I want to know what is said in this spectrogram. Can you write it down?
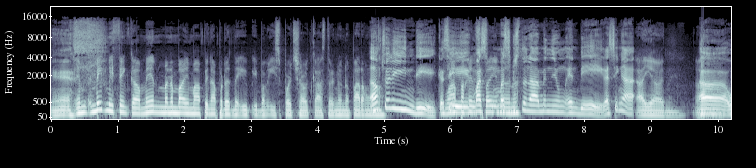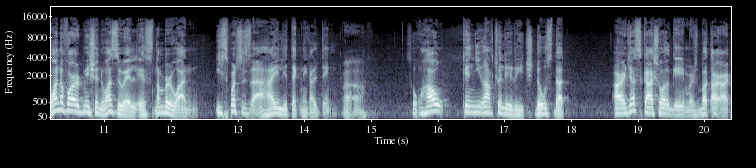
Yes. It, it made me think, uh, may man ba yung mga pinapanood na ibang esports shoutcaster no, na parang, Actually, hindi. Kasi mas, yun, mas ano? gusto namin yung NBA. Kasi nga, ayun. uh, one of our mission was well is number one, esports is a highly technical thing. Oo. So how can you actually reach those that are just casual gamers but are, are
